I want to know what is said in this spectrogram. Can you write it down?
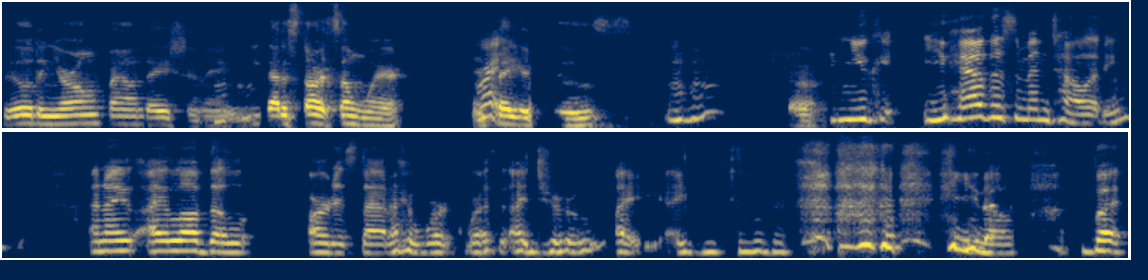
building your own foundation. And Mhm. you got to start somewhere and Right. pay your dues. hmm Uh, and you you have this mentality and i i love the artists that i work with i do i, I you know but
